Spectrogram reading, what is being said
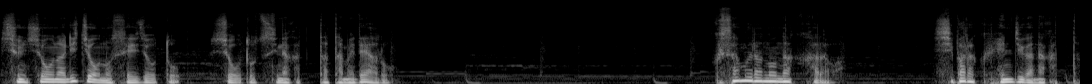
俊少な李長の正常と衝突しなかったためであろう。草むらの中からはしばらく返事がなかった。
